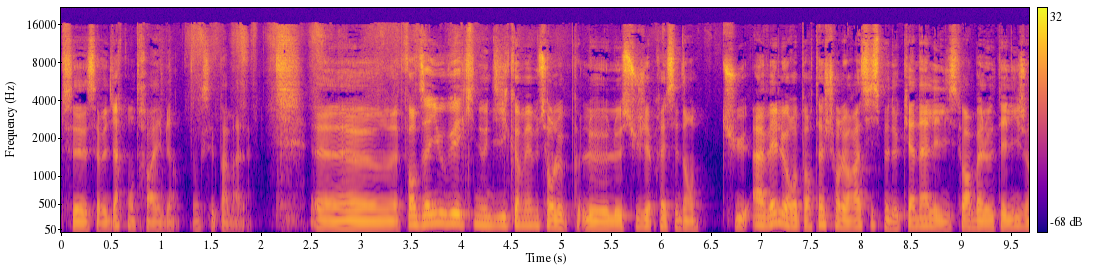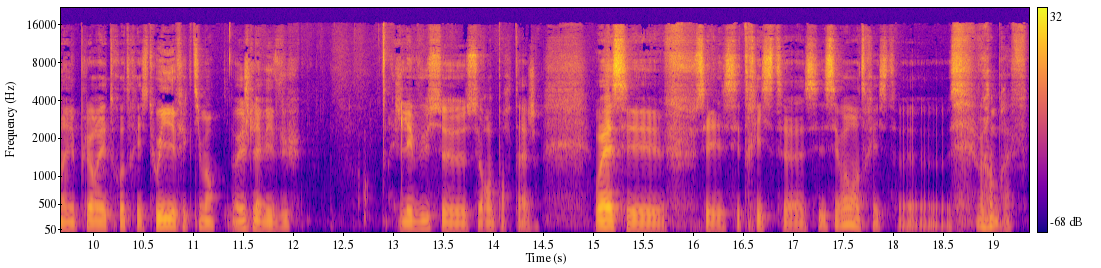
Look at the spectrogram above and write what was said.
ça veut dire qu'on travaille bien, donc c'est pas mal. Euh, Forza Juve qui nous dit quand même sur le, sujet précédent, tu avais le reportage sur le racisme de Canal et l'histoire Balotelli, j'en ai pleuré trop triste. Oui, effectivement, oui, je l'avais vu. Je l'ai vu ce, reportage. Ouais, c'est triste, c'est vraiment triste. Euh, bref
